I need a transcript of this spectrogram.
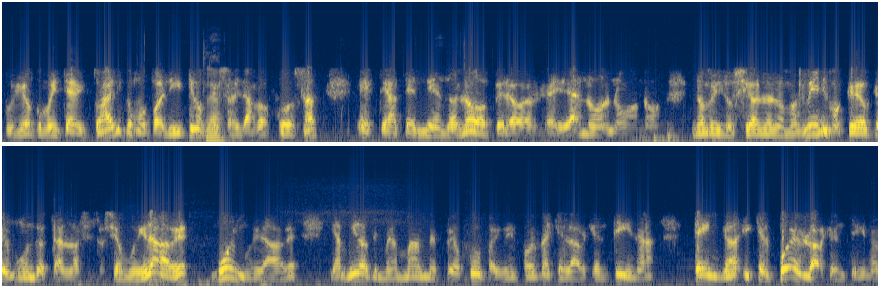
curioso como intelectual y como político, que soy las dos cosas, este, atendiéndolo, pero en realidad no, no, no, no me ilusiono en lo más mínimo. Creo que el mundo está en una situación muy grave, muy, muy grave, y a mí lo que más me preocupa y me importa es que la Argentina tenga y que el pueblo argentino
